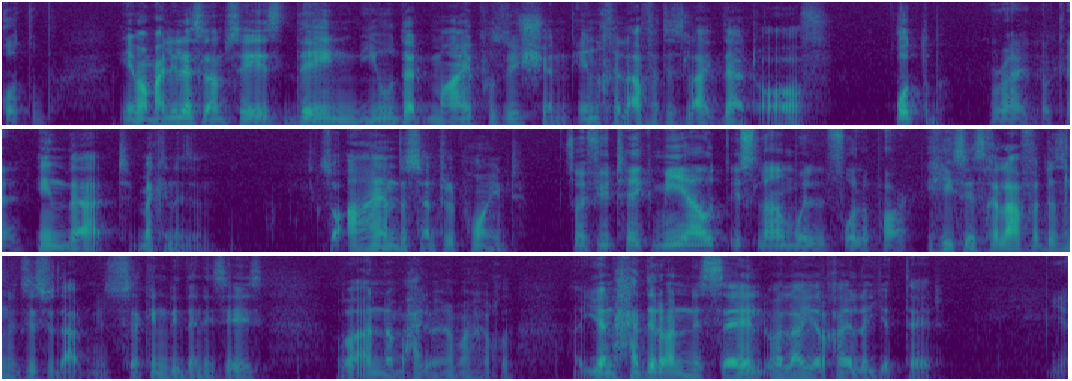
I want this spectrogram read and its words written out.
Qutb. Imam Ali salam says they knew that my position in Khilafat is like that of qutb. Right. Okay. in that mechanism. So I am the central point. So if you take me out, Islam will fall apart. He says Khilafat doesn't exist without me. Secondly, then he says, وَأَنَّ مَحَلٍ مِنْ مَحَلٍ يَنْحَدِرُ أَنِ السَّيْلِ وَلَا يَرْقَى إِلَيَّ الطَّيْرِ Yeah.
